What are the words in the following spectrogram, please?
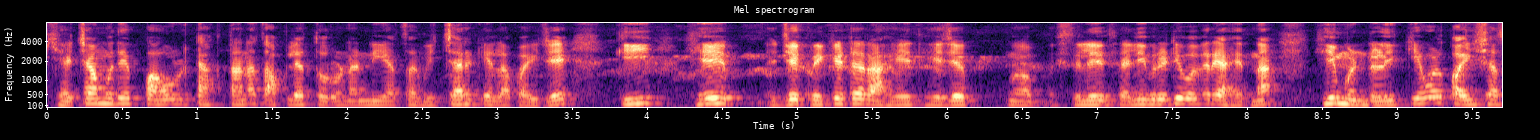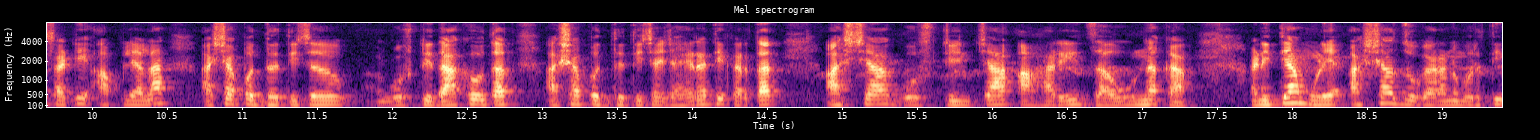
ह्याच्यामध्ये पाऊल टाकतानाच आपल्या तरुणांनी याचा विचार केला पाहिजे की हे जे क्रिकेटर आहेत हे जे सेले सेलिब्रिटी वगैरे आहेत ना ही मंडळी केवळ पैशासाठी आपल्याला अशा पद्धतीचं गोष्टी दाखवतात अशा पद्धतीच्या जाहिराती करतात अशा गोष्टींच्या आहारी जाऊ नका. आणि त्यामुळे अशा जुगारांवरती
